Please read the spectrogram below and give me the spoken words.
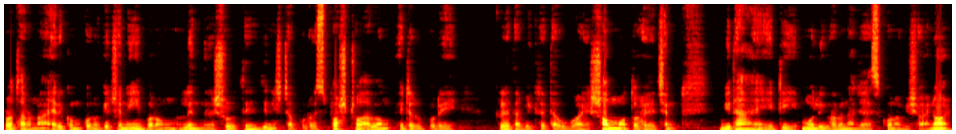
প্রতারণা এরকম কোনো কিছু নেই, বরং লেনদেনের শুরুতে জিনিসটা পুরো স্পষ্ট এবং এটার উপরে ক্রেতা বিক্রেতা উভয়ে সম্মত হয়েছেন। বিধায় এটি মৌলিকভাবে নাজায়েজ কোনো বিষয় নয়।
